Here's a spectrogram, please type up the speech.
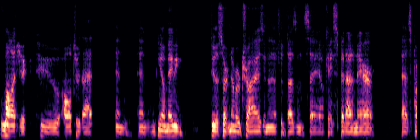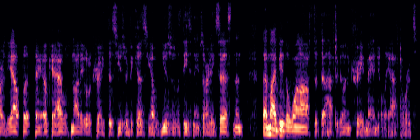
logic to alter that, and and you know maybe do a certain number of tries, and then if it doesn't, say okay, spit out an error as part of the output, saying okay, I was not able to create this user because you know users with these names already exist, and then that might be the one-off that they'll have to go in and create manually afterwards.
